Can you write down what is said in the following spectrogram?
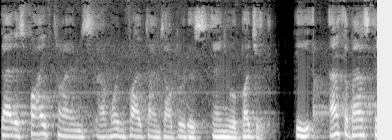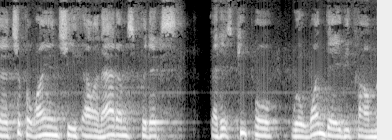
That is five times, uh, more than five times Alberta's annual budget. The Athabasca Chipewyan chief Allan Adams predicts that his people will one day become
